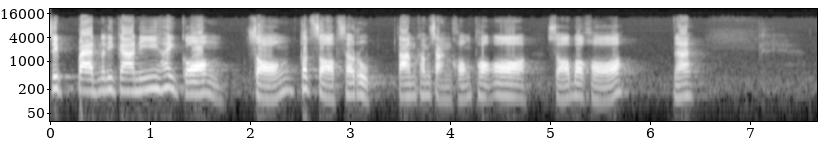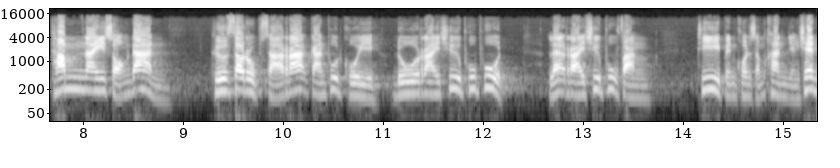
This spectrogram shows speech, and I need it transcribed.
18 นาฬิกานี้ให้กอง 2 ทดสอบสรุปตามคำสั่งของพอสบคนะทำใน 2 ด้าน คือสรุปสาระการพูดคุย ดูรายชื่อผู้พูด และรายชื่อผู้ฟังที่เป็นคนสำคัญอย่างเช่น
